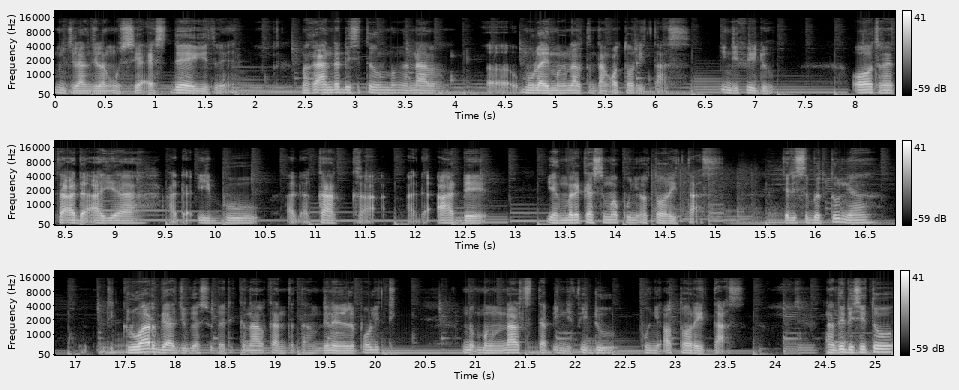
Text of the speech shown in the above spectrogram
menjelang-jelang usia SD gitu ya. Maka Anda di situ mengenal uh, mulai mengenal tentang otoritas individu. Oh, ternyata ada ayah, ada ibu, ada kakak, ada adik yang mereka semua punya otoritas. Jadi sebetulnya di keluarga juga sudah dikenalkan tentang nilai-nilai politik untuk mengenal setiap individu punya otoritas. Nanti di situ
